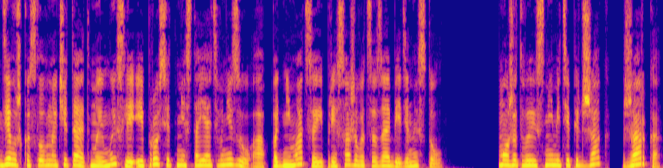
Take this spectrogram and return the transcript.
Девушка словно читает мои мысли и просит не стоять внизу, а подниматься и присаживаться за обеденный стол. «Может, вы снимете пиджак? Жарко?»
